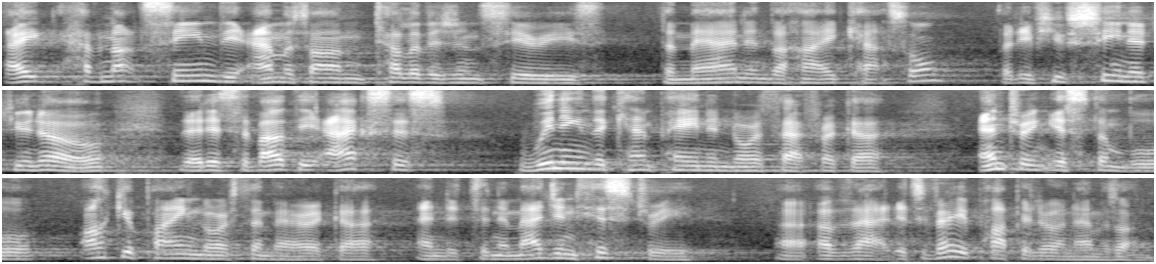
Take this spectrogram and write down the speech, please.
I have not seen the Amazon television series The Man in the High Castle, but if you've seen it, you know that it's about the Axis winning the campaign in North Africa, entering Istanbul, occupying North America, and it's an imagined history uh, of that. It's very popular on Amazon.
